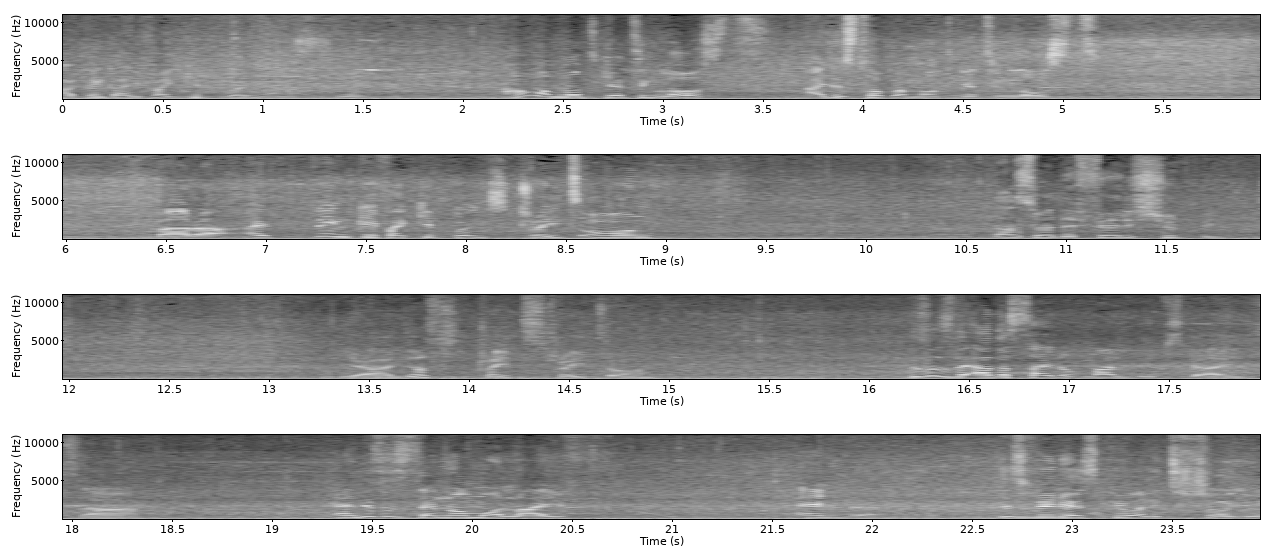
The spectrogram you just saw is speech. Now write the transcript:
I think if I keep going this way, I hope I'm not getting lost. I just hope I'm not getting lost. But uh, I think if I keep going straight on, that's where the ferry should be. Yeah, just straight, straight on. This is the other side of Maldives, guys. Uh, and this is the normal life. And this video is purely to show you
